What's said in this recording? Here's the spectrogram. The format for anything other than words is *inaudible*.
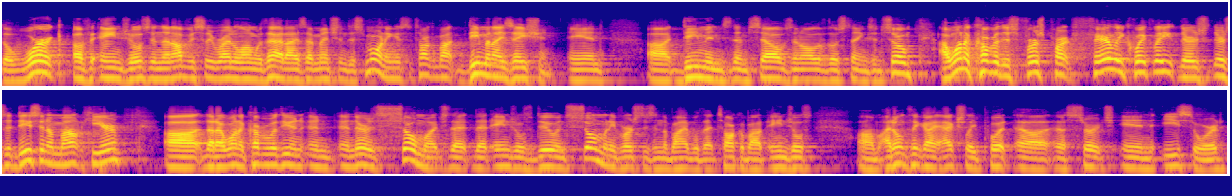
the work of angels. And then, obviously, right along with that, as I mentioned this morning, is to talk about demonization and uh, demons themselves and all of those things. And so, I want to cover this first part fairly quickly. There's, there's a decent amount here. Uh, that I want to cover with you, and, and, and there is so much that, that angels do, and so many verses in the Bible that talk about angels. Um, I don't think I actually put uh, a search in eSword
